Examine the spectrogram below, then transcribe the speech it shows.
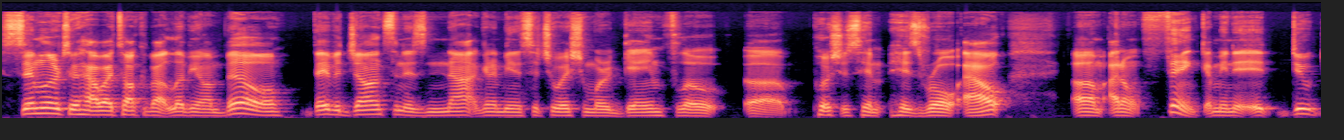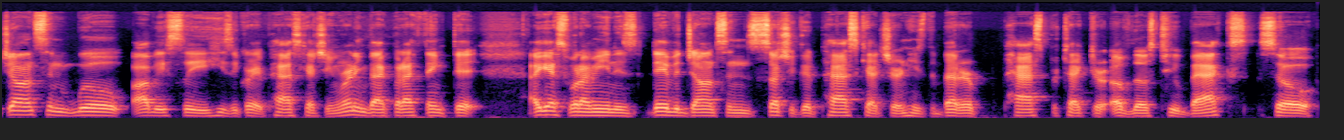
similar to how I talk about Le'Veon Bell, David Johnson is not going to be in a situation where game flow uh, pushes him his role out. Um, I don't think. I mean, it, Duke Johnson will obviously he's a great pass catching running back, but I think that I guess what I mean is David Johnson's such a good pass catcher and he's the better pass protector of those two backs. So,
